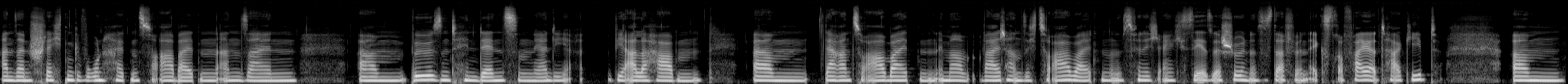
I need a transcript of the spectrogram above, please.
an seinen schlechten Gewohnheiten zu arbeiten, an seinen ähm, bösen Tendenzen, ja, die wir alle haben, ähm, daran zu arbeiten, immer weiter an sich zu arbeiten. Und das finde ich eigentlich sehr, sehr schön, dass es dafür einen extra Feiertag gibt. Ähm,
